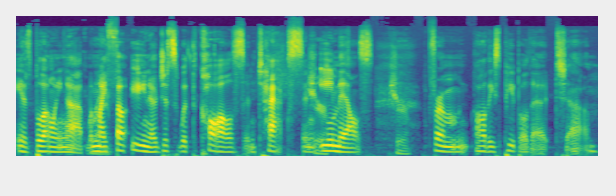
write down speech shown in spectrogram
is blowing up. My phone, you know, just with calls and texts and Sure. emails Sure. from all these people that um,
